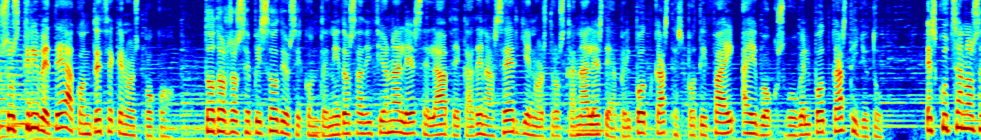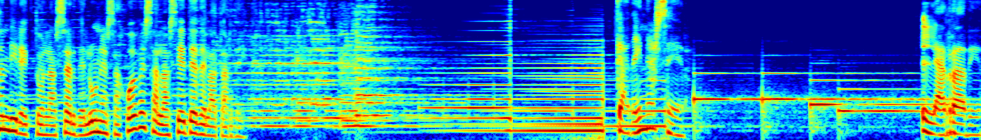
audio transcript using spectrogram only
Suscríbete Acontece que no es poco. Todos los episodios y contenidos adicionales en la app de Cadena Ser y en nuestros canales de Apple Podcast, Spotify, iBox, Google Podcast y YouTube. Escúchanos en directo en la Ser de lunes a jueves a las 7 de la tarde. Cadena Ser. La radio.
